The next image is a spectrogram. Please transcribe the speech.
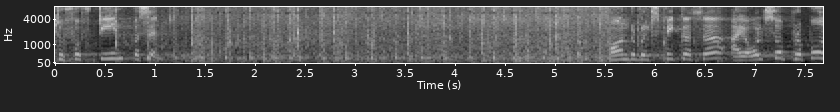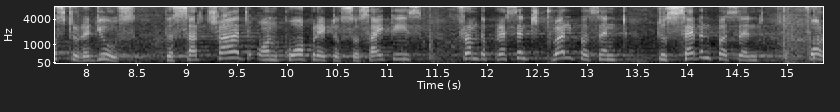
to 15%. Honorable Speaker, sir, I also propose to reduce the surcharge on cooperative societies from the present 12% to 7% for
